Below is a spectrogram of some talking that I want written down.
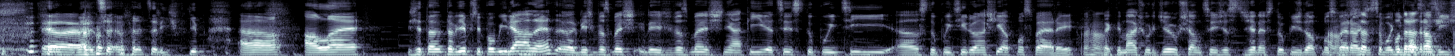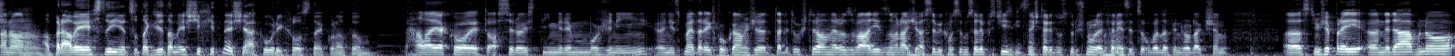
jo, jo. velice, velice líš vtip, uh, ale že to, to mě připomíná, ne? Když vezmeš, když vezmeš nějaký věci vstupující, uh, vstupující do naší atmosféry, Aha. tak ty máš určitou šanci, že, že nevstoupíš do atmosféry ano, že se od ní odrazíš. Ano, ano. A právě jestli něco, takže tam ještě chytneš nějakou rychlost jako na tom. Ale jako je to asi do jistý míry možný. Nicméně tady koukám, že tady to už teda nerozvádí, to znamená, že asi bychom si museli přečíst víc než tady tu stručnou definici, co uvedli v introduction. Eh, s tím, že prej eh, nedávno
